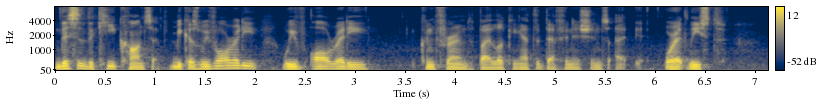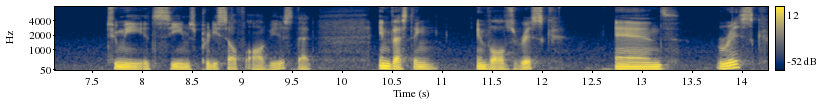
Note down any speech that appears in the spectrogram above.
this is the key concept because we've already we've already confirmed by looking at the definitions uh, or at least to me it seems pretty self-obvious that investing involves risk and risk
